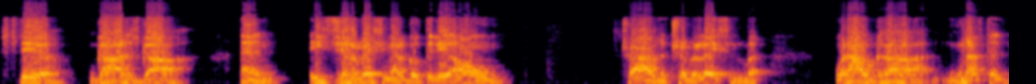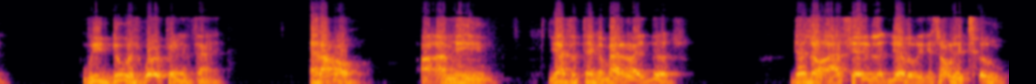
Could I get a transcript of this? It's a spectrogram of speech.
still, God is God. And each generation got to go through their own trials and tribulations. But without God, nothing we do is worth anything at all. I mean, you have to think about it like this. There's no, I said it the other week, it's only two.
